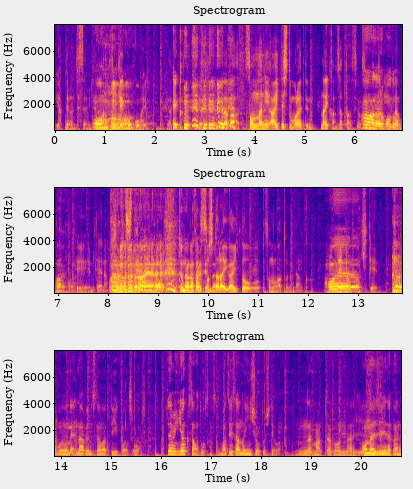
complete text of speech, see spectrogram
やってるんです」みたいな。結構こうへやってて。なんかそんなに相手してもらえてない感じだったんですよ。あーなるほど。なんか、はいはい。えーみたいな感じで。ちょっと流されてそしたら意外とその後になんか連絡が来て、なるほどね。鍋につながっていくわけだ。ちなみにヤクさんはどうですか？その松井さんの印象としては。な全く同じ。同じな感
